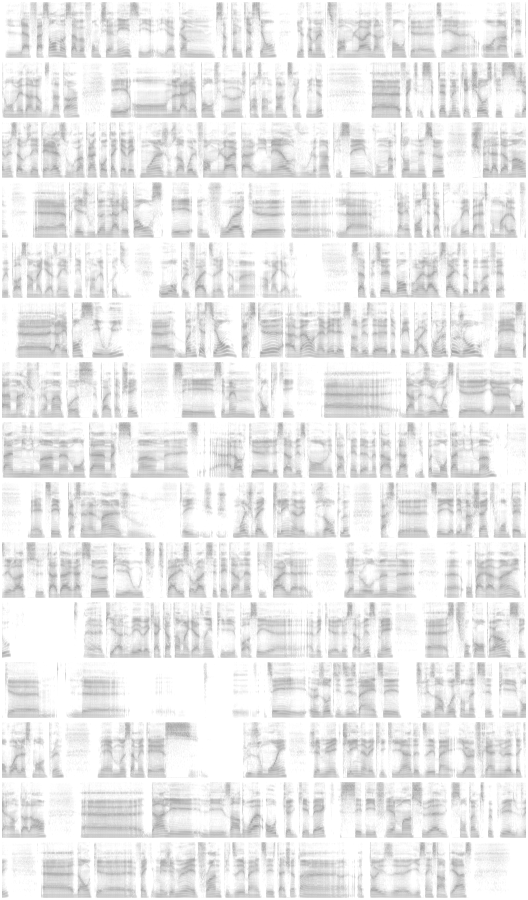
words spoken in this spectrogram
la façon dont ça va fonctionner, c'est il y a comme certaines questions, il y a comme un petit formulaire dans le fond que on remplit puis on met dans l'ordinateur et on a la réponse, là, je pense, en dedans de 5 minutes. Euh, c'est peut-être même quelque chose que si jamais ça vous intéresse, vous rentrez en contact avec moi, je vous envoie le formulaire par email, vous le remplissez, vous me retournez ça, je fais la demande. Euh, après, je vous donne la réponse et une fois que euh, la, réponse est approuvée, ben, à ce moment-là, vous pouvez passer en magasin et venir prendre le produit. Ou on peut le faire directement en magasin. Ça peut-il être bon pour un live size de Boba Fett? la réponse, c'est oui. Euh, bonne question, parce que avant on avait le service de, de PayBright. On l'a toujours, mais ça marche vraiment pas super top shape. C'est même compliqué. Euh, dans la mesure où est-ce qu'il y a un montant minimum, un montant maximum, euh, alors que le service qu'on est en train de mettre en place, il n'y a pas de montant minimum. Mais personnellement, moi, je vais être clean avec vous autres, là, parce que, il y a des marchands qui vont peut-être dire, ah, tu t'adhères à ça, puis, ou tu, peux aller sur leur site Internet, puis faire l'enrollment euh, auparavant et tout. Euh, puis arriver avec la carte en magasin, puis passer avec le service. Mais ce qu'il faut comprendre, c'est que le eux autres, ils disent, ben, tu tu les envoies sur notre site, puis ils vont voir le small print. Mais moi, ça m'intéresse plus ou moins. J'aime mieux être clean avec les clients, de dire, ben, il y a un frais annuel de 40 euh, dans les, endroits autres que le Québec, c'est des frais mensuels qui sont un petit peu plus élevés. Euh, donc, euh, mais j'aime mieux être front puis dire, ben, tu sais, un Hot Toys, il est 500$,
